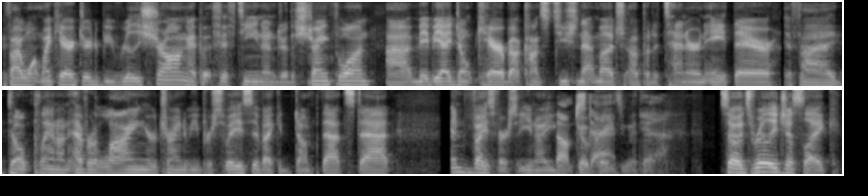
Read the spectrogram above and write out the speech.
If I want my character to be really strong, I put 15 under the strength one. Uh, maybe I don't care about constitution that much. I'll put a 10 or an 8 there. If I don't plan on ever lying or trying to be persuasive, I could dump that stat. And vice versa. You know, you Dump go stat, crazy with it. yeah So it's really just like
